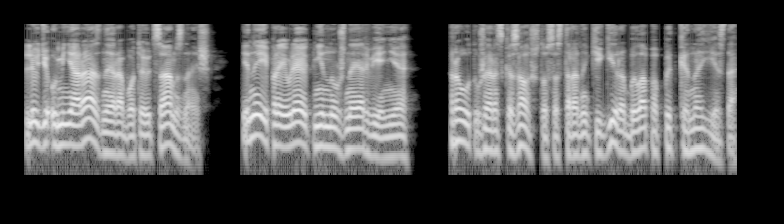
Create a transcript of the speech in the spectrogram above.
Люди у меня разные работают, сам знаешь. Иные проявляют ненужное рвение. Раут уже рассказал, что со стороны Кигира была попытка наезда,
